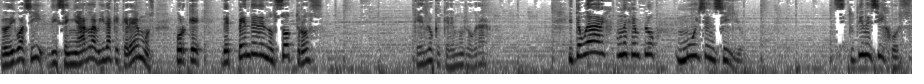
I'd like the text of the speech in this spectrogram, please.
lo digo así, diseñar la vida que queremos, porque depende de nosotros qué es lo que queremos lograr. Y te voy a dar un ejemplo muy sencillo. Si tú tienes hijos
